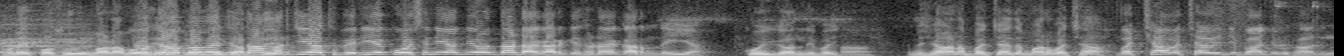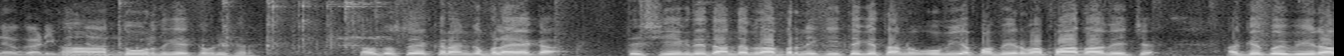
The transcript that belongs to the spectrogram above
ਥੋੜੇ ਪਸ਼ੂ ਵੀ ਮਾੜਾ ਮੋਟਾ ਭਾਵੇਂ ਹਿਲ ਜਿੱਦਾਂ ਮਰਜ਼ੀ ਹੱਥ ਫੇਰੀਏ ਕੁਝ ਨਹੀਂ ਆਂਦੀ ਹੁਣ ਤੁਹਾਡਾ ਕਰਕੇ ਥੋੜਾ ਜਿਹਾ ਕਰਨ ਹੀ ਆ। ਕੋਈ ਗੱਲ ਨਹੀਂ ਬਾਈ। ਹਾਂ। ਨਿਸ਼ਾਨ ਬੱਚਾ ਤੇ ਮਰ ਬੱਚਾ। ਵੱਛਾ ਵੱਛਾ ਵਿੱਚ ਬਾਅਦ ਚ ਵਿਖਾ ਦਿੰਦੇ ਉਹ ਗਾੜੀ ਵੱਜਾ ਹਾਂ ਤੋੜ ਦਈਏ ਇੱਕ ਵਾਰੀ ਫਿਰ। ਲਓ ਦੋਸਤੋ ਇੱਕ ਰੰਗ ਬਲੈਕ ਆ ਤੇ ਛੇਕ ਦੇ ਦੰਦ ਬਰਾਬਰ ਨਹੀਂ ਕੀਤੇ ਗਏ ਤੁਹਾਨੂੰ ਉਹ ਵੀ ਆਪਾਂ ਵੇਰਵਾ ਪਾਤਾ ਵਿੱਚ। ਅੱਗੇ ਕੋਈ ਵੀਰ ਅਹ,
